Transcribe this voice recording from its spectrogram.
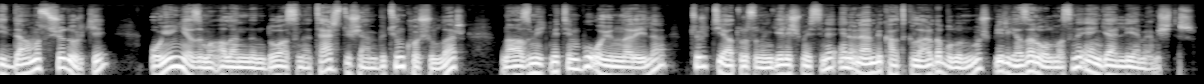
İddiamız şudur ki oyun yazımı alanının doğasına ters düşen bütün koşullar Nazım Hikmet'in bu oyunlarıyla Türk tiyatrosunun gelişmesine en önemli katkılarda bulunmuş bir yazar olmasını engelleyememiştir.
